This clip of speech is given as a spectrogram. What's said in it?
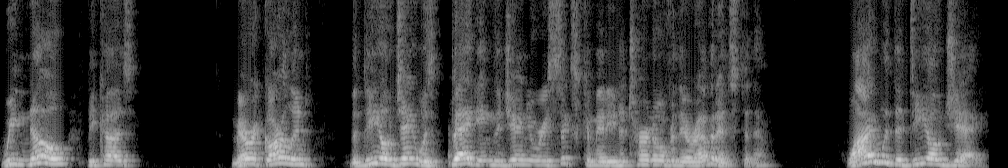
We know because Merrick Garland, the DOJ was begging the January 6th committee to turn over their evidence to them. Why would the DOJ,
